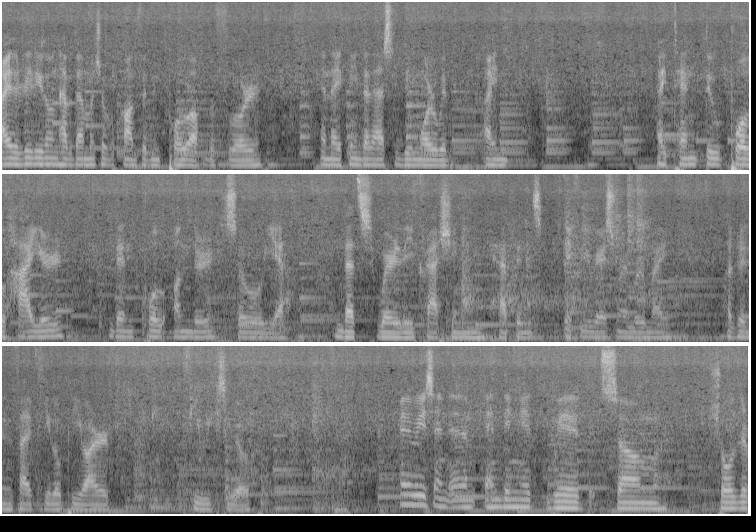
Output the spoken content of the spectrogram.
I really don't have that much of a confident pull off the floor. And I think that has to do more with... I, I tend to pull higher than pull under. So yeah, that's where the crashing happens. If you guys remember my 105 kilo PR a few weeks ago. Anyways, and, and ending it with some shoulder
